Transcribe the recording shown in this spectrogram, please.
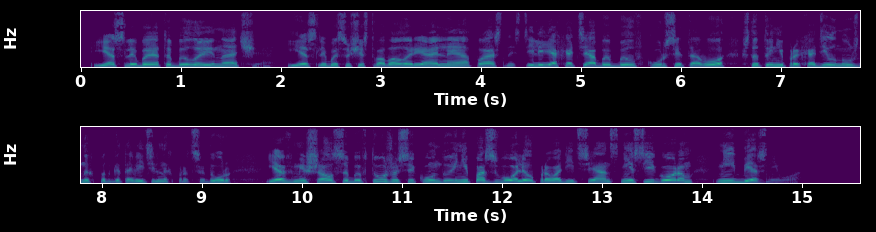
Если бы это было иначе, если бы существовала реальная опасность, или я хотя бы был в курсе того, что ты не проходил нужных подготовительных процедур, я вмешался бы в ту же секунду и не позволил проводить сеанс ни с Егором, ни без него.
